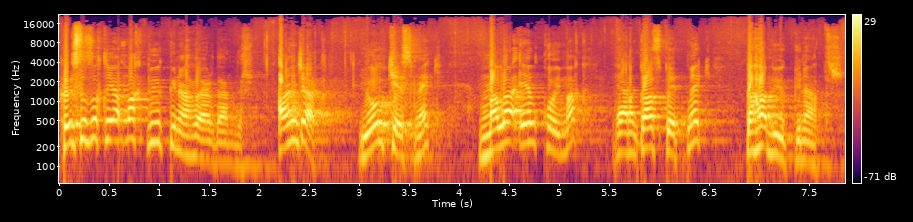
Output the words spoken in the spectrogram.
Hırsızlık yapmak büyük günahlardandır. Ancak yol kesmek, mala el koymak, yani gasp etmek daha büyük günahtır.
